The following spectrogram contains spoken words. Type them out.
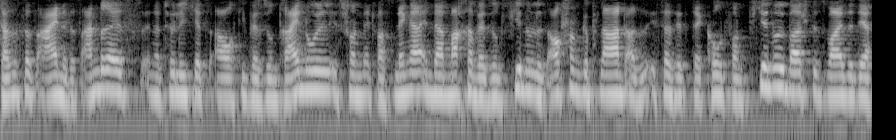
Das ist das eine. Das andere ist natürlich jetzt auch die Version 3.0 ist schon etwas länger in der Mache. Version 4.0 ist auch schon geplant. Also ist das jetzt der Code von 4.0 beispielsweise, der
